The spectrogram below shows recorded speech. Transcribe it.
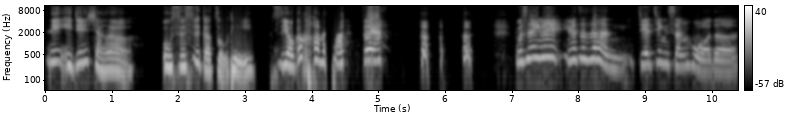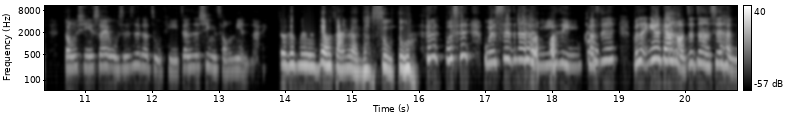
你已经想了五十四个主题，有个夸张。对啊。不是因为，因为这是很接近生活的东西，所以五十四个主题真是信手拈来。这就是六三人的速度，不是我是真的很 easy，可 是不是因为刚好这真的是很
